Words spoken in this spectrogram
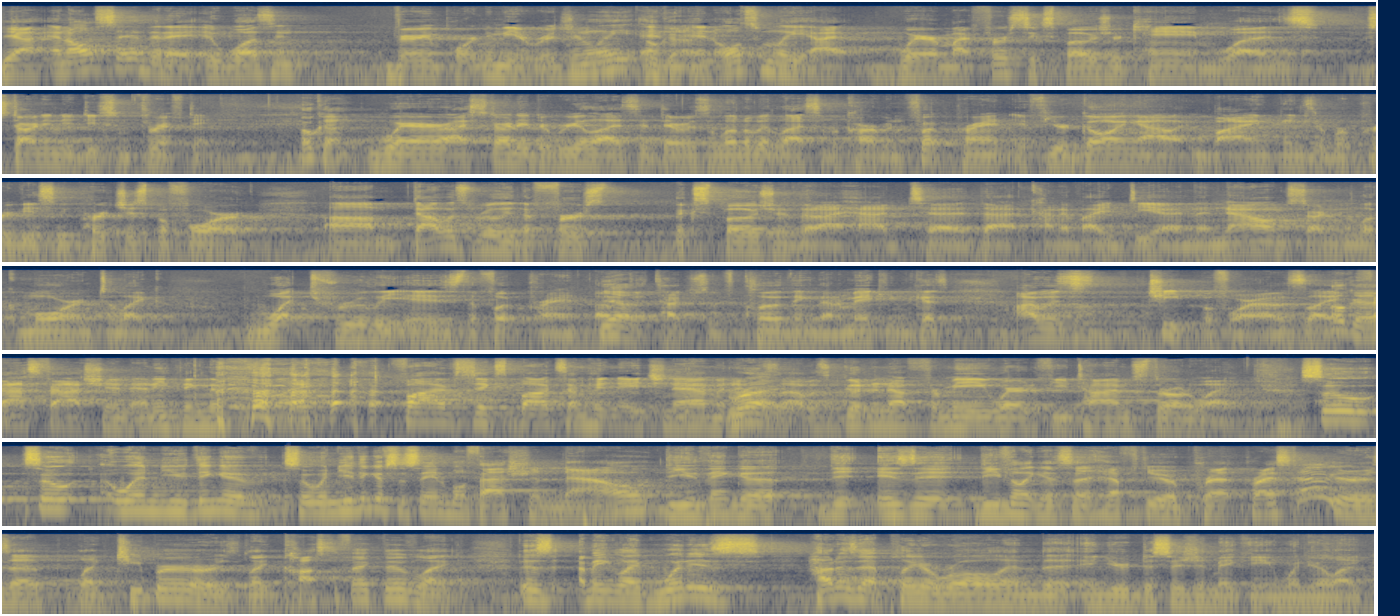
Yeah, and I'll say that it wasn't very important to me originally, and, Okay. and ultimately, I, where my first exposure came was starting to do some thrifting. Okay. Where I started to realize that there was a little bit less of a carbon footprint if you're going out and buying things that were previously purchased before. Um, that was really the first exposure that I had to that kind of idea, and then now I'm starting to look more into like what truly is the footprint of Yeah. the types of clothing that I'm making because I was cheap before. I was like Okay. fast fashion, anything that was like five, six bucks, I'm hitting H and M, and it was- Right. that was good enough for me. Wear it a few times, throw it away. So, so when you think of so when you think of sustainable fashion now, do you think uh, is it? Do you feel like it's a heftier pre- price tag, or is that like cheaper, or is it, like cost effective? Like, does I mean, like, what is? How does that play a role in the in your decision making when you're like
